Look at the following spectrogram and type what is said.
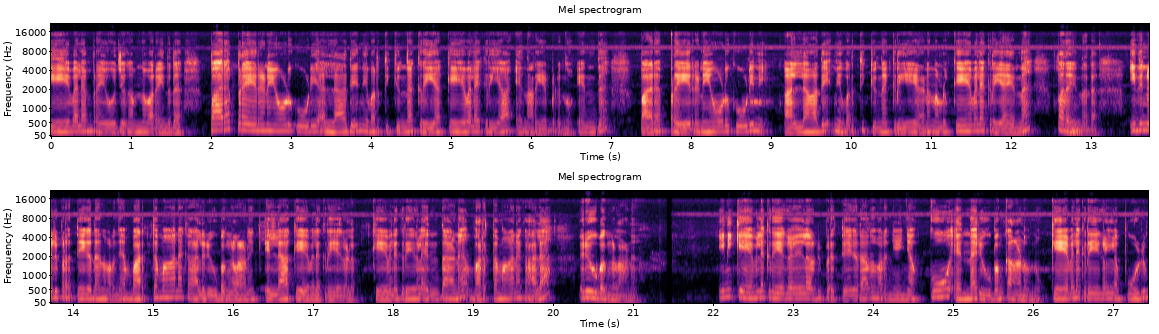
കേവലം പ്രയോജകം എന്ന് പറയുന്നത്? പരപ്രേരണയോടുകൂടി അല്ലാതെ നിവർത്തിക്കുന്ന ക്രിയ കേവല ക്രിയ എന്നറിയപ്പെടുന്നു. എന്ത്? പരപ്രേരണയോടുകൂടി അല്ലാതെ നിവർത്തിക്കുന്ന ക്രിയയാണ് നമ്മൾ കേവല ക്രിയ എന്ന് പറയുന്നത്. ഇതിനൊരു പ്രത്യേകത എന്ന് പറഞ്ഞാൽ വർത്തമാനകാല രൂപങ്ങളാണ് എല്ലാ കേവല ക്രിയകളും. കേവല ക്രിയകൾ എന്താണ്? വർത്തമാനകാല രൂപങ്ങളാണ്. ഇനി കേവല ക്രിയകളിലെ ഒരു പ്രത്യേകത എന്ന് പറഞ്ഞു കഴിഞ്ഞാൽ കു എന്ന രൂപം കാണുന്നു. കേവല ക്രിയകളിൽ എപ്പോഴും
